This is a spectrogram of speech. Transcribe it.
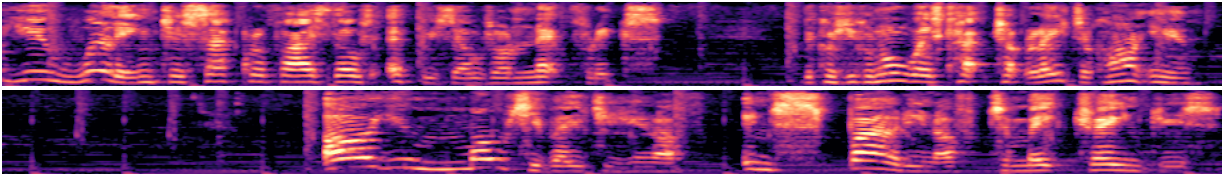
you willing to sacrifice those episodes on Netflix? Because you can always catch up later, can't you? Are you motivated enough, inspired enough to make changes?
